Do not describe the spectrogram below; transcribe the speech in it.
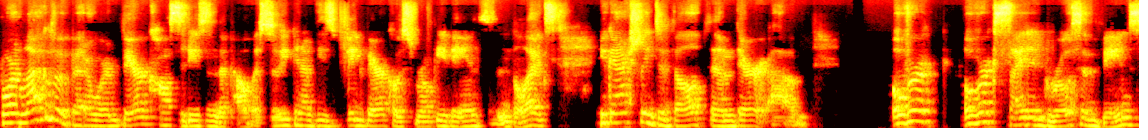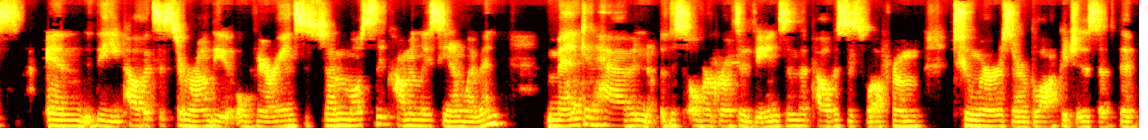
for lack of a better word, varicosities in the pelvis. So you can have these big varicose ropey veins in the legs. You can actually develop them. They're um, over overexcited growth of veins in the pelvic system around the ovarian system, mostly commonly seen in women. Men can have an, this overgrowth of veins in the pelvis as well from tumors or blockages of the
